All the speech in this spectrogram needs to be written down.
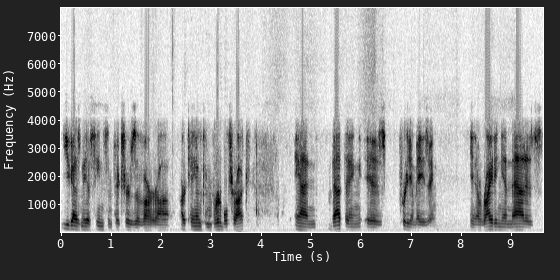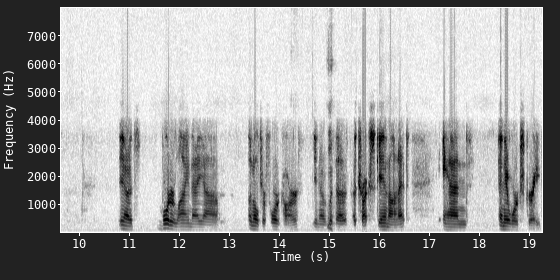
you guys may have seen some pictures of our uh, our tan convertible truck, and that thing is pretty amazing. You know, riding in that is, you know, it's borderline a uh, an Ultra Four car. You know, with a, a truck skin on it, and and it works great.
